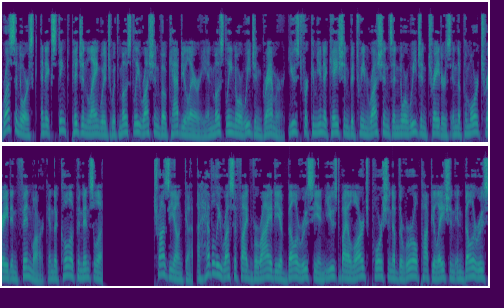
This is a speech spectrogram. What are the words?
Russenorsk, an extinct pidgin language with mostly Russian vocabulary and mostly Norwegian grammar, used for communication between Russians and Norwegian traders in the Pomor trade in Finnmark and the Kola Peninsula Trasianka, a heavily Russified variety of Belarusian used by a large portion of the rural population in Belarus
